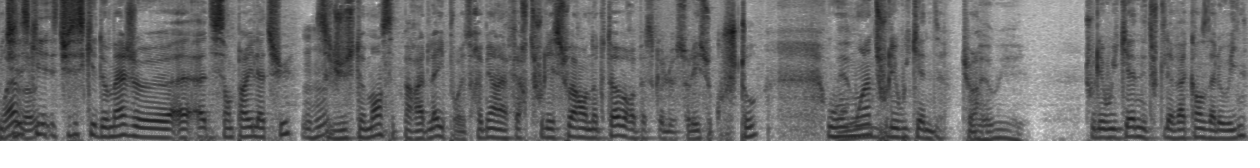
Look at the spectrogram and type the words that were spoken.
Mais Ouais, tu, sais bah ce qui est, tu sais ce qui est dommage euh, à, à Disneyland Paris là-dessus? Mhm. C'est que justement, cette parade-là, ils pourraient très bien la faire tous les soirs en octobre parce que le soleil se couche tôt. Ou Bah au moins tous les week-ends, tu vois. Bah oui. Tous les week-ends et toutes les vacances d'Halloween.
